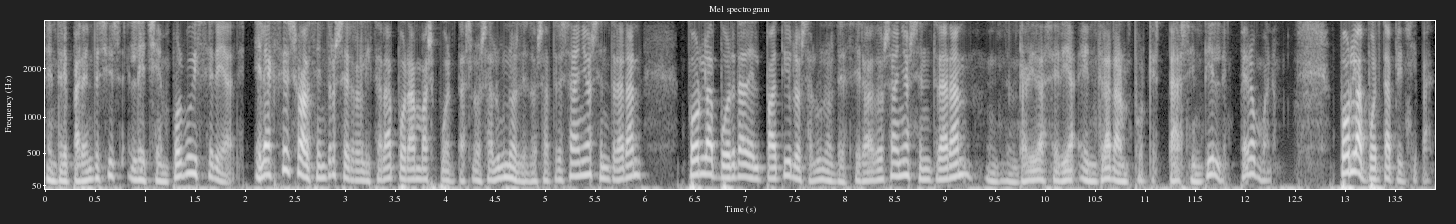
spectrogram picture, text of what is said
entre paréntesis, leche en polvo y cereales. El acceso al centro se realizará por ambas puertas. Los alumnos de 2 a 3 años entrarán por la puerta del patio y los alumnos de 0 a 2 años entrarán, en realidad sería entrarán porque está sin tilde, pero bueno, por la puerta principal.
